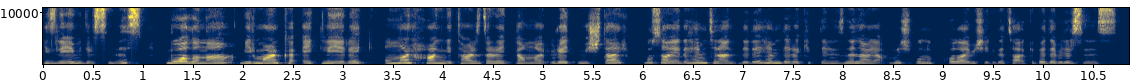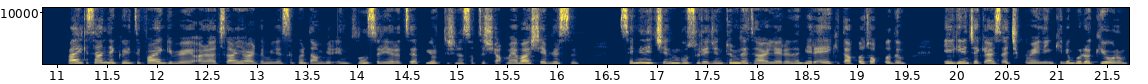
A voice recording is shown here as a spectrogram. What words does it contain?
izleyebilirsiniz. Bu alana bir marka ekleyerek onlar hangi tarzda reklamlar üretmişler. Bu sayede hem trendleri hem de rakipleriniz neler yapmış bunu kolay bir şekilde takip edebilirsiniz. Belki sen de Creatify gibi araçlar yardımıyla sıfırdan bir influencer yaratıp yurt dışına satış yapmaya başlayabilirsin. Senin için bu sürecin tüm detaylarını bir e-kitapta topladım. İlgini çekerse açıklamaya linkini bırakıyorum.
